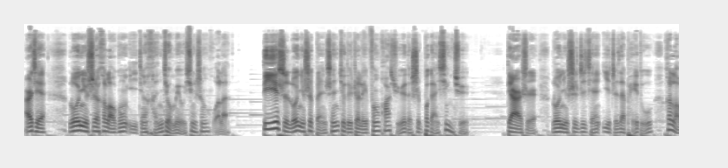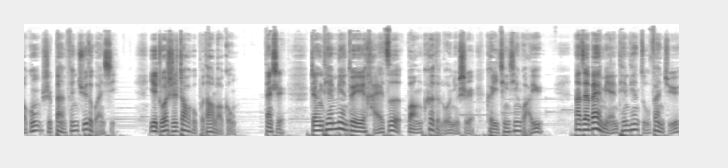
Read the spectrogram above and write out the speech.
而且，罗女士和老公已经很久没有性生活了。第一是罗女士本身就对这类风花雪月的事不感兴趣；第二是罗女士之前一直在陪读，和老公是半分居的关系，也着实照顾不到老公。但是，整天面对孩子、网课的罗女士可以清心寡欲，那在外面天天组饭局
